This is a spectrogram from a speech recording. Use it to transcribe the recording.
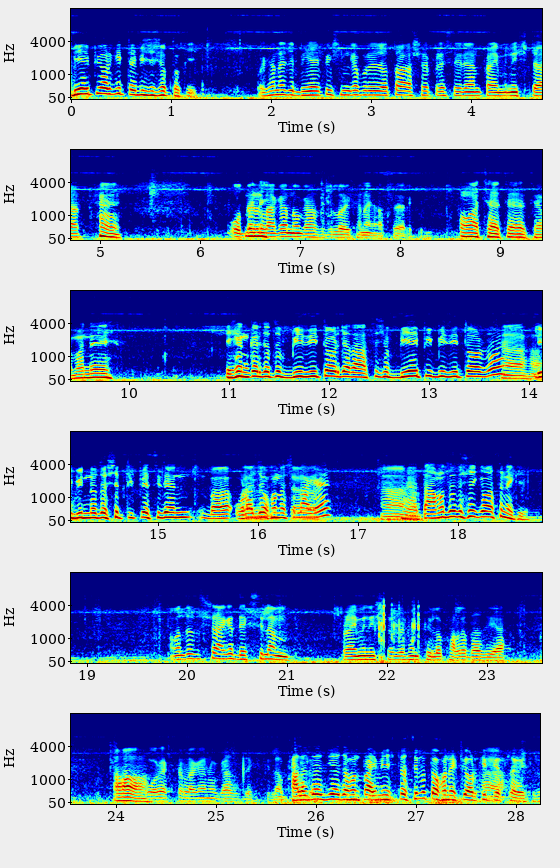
ভিআইপি অর্কিডটার বিশেষত্ব কি? ওইখানে যে ভিআইপি সিঙ্গাপুরে যত আসে প্রেসিডেন্ট প্রাইম মিনিস্টার হ্যাঁ। ওদের মানে- লাগানো গাছগুলো এখানে আছে আর কি। ও আচ্ছা আচ্ছা আচ্ছা মানে এখানকার যত ভিজিটর যারা আছে সব ভিআইপি ভিজিটররা হ্যাঁ, হ্যাঁ। বিভিন্ন দেশের প্রেসিডেন্ট বা ওরা যখন আসে লাগায়। হ্যাঁ হ্যাঁ তা আমাদের দেশে কেউ আছে নাকি? আমাদের দেশে আগে দেখছিলাম প্রাইম মিনিস্টার যখন ছিল খালেদা জিয়া ওর একটা লাগানো গাছ দেখছিলাম। খালেদা জিয়া যখন প্রাইম মিনিস্টার ছিল তখন একটি অর্কিড হ্যাঁ। গাছ লাগাইছিল।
